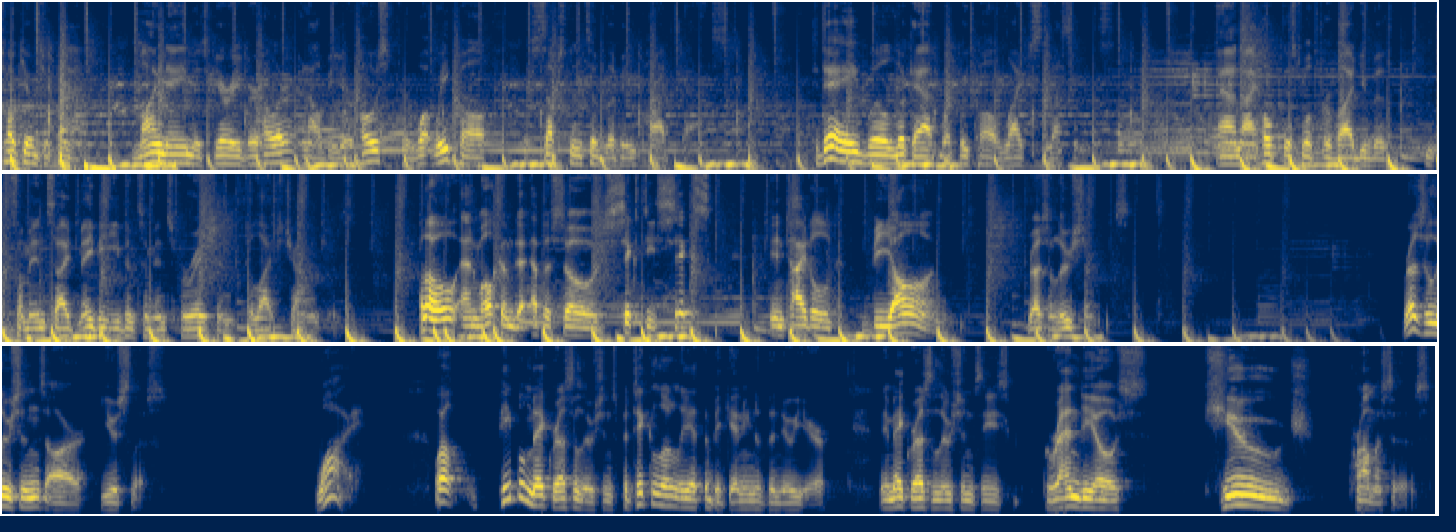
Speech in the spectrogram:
Tokyo, Japan. My name is Gary Verheller, and I'll be your host for what we call the Substance of Living podcast. Today, we'll look at what we call life's lessons. And I hope this will provide you with some insight, maybe even some inspiration to life's challenges. Hello, and welcome to episode 66 entitled Beyond Resolutions. Resolutions are useless. Why? Well, people make resolutions, particularly at the beginning of the new year. They make resolutions, these grandiose, huge promises.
